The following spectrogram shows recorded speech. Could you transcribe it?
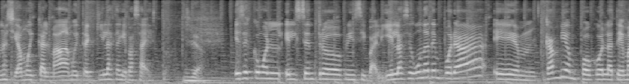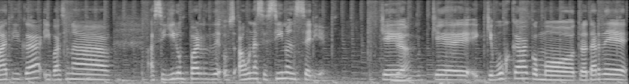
una ciudad muy calmada, muy tranquila hasta que pasa esto. Ya. Ese es como el, el centro principal. Y en la segunda temporada eh, cambia un poco la temática y pasan a, a seguir un par de. o sea, a un asesino en serie. Que, que, que busca como tratar de.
